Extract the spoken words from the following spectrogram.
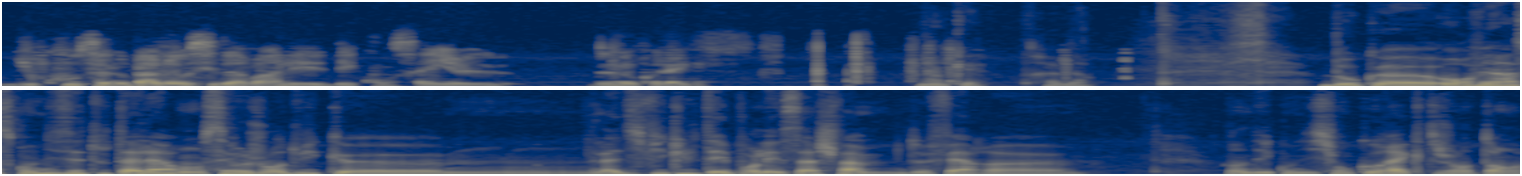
du coup, ça nous permet aussi d'avoir les, conseils de nos collègues. Ok, très bien. Donc euh, on revient à ce qu'on disait tout à l'heure. On sait aujourd'hui que hum, la difficulté pour les sages-femmes de faire euh, dans des conditions correctes, j'entends,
